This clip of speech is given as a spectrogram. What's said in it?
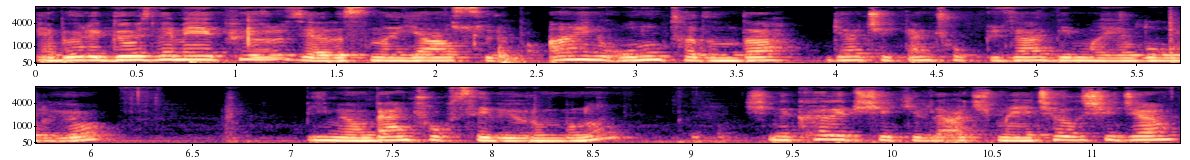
Ya böyle gözleme yapıyoruz ya arasına yağ sürüp aynı onun tadında gerçekten çok güzel bir mayalı oluyor. Bilmiyorum ben çok seviyorum bunu. Şimdi kare bir şekilde açmaya çalışacağım.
